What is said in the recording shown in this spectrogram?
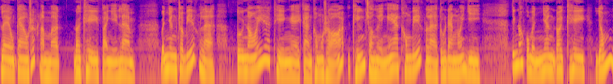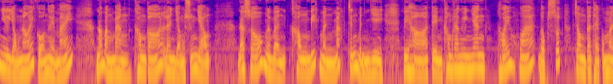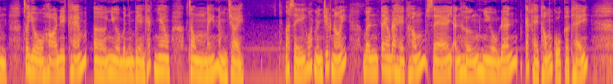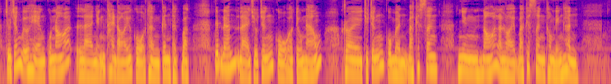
leo cao rất là mệt, đôi khi phải nghỉ làm. Bệnh nhân cho biết là tôi nói thì ngày càng không rõ, khiến cho người nghe không biết là tôi đang nói gì. Tiếng nói của bệnh nhân đôi khi giống như giọng nói của người máy, nói bằng bằng, không có lên giọng xuống giọng đa số người bệnh không biết mình mắc chứng bệnh gì vì họ tìm không ra nguyên nhân, thoái hóa, đột xuất trong cơ thể của mình cho dù họ đi khám ở nhiều bệnh viện khác nhau trong mấy năm trời. Bác sĩ Quách Minh Trước nói, bệnh teo đa hệ thống sẽ ảnh hưởng nhiều đến các hệ thống của cơ thể. Triệu chứng biểu hiện của nó là những thay đổi của thần kinh thực vật, tiếp đến là triệu chứng của tiểu não, rồi triệu chứng của bệnh Parkinson, nhưng nó là loại Parkinson không điển hình.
